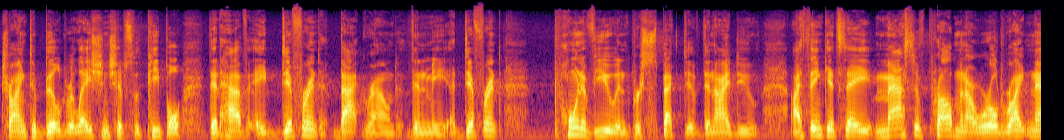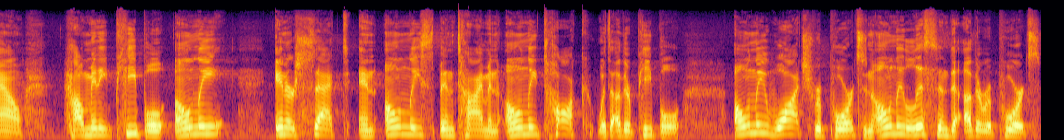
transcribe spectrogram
trying to build relationships with people that have a different background than me a different point of view and perspective than i do. I think it's a massive problem in our world right now how many people only intersect and only spend time and only talk with other people only watch reports and only listen to other reports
